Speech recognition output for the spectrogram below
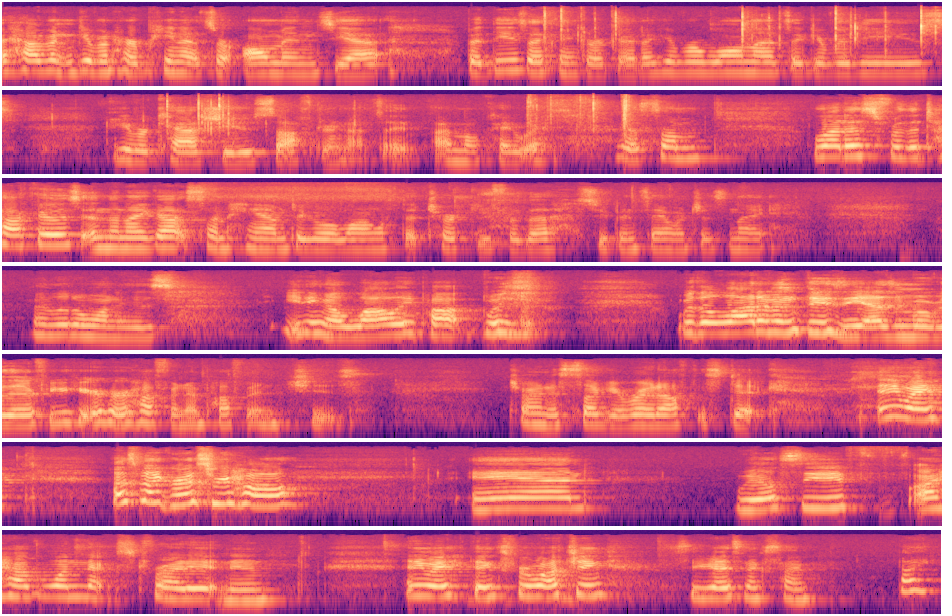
I haven't given her peanuts or almonds yet, but these I think are good. I give her walnuts, I give her these, I give her cashews, softer nuts I, I'm okay with. I got some lettuce for the tacos, and then I got some ham to go along with the turkey for the soup and sandwiches night. My little one is eating a lollipop with with a lot of enthusiasm over there. If you hear her huffing and puffing, she's trying to suck it right off the stick. Anyway, that's my grocery haul, and we'll see if I have one next Friday at noon. Anyway, thanks for watching. See you guys next time. Bye.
